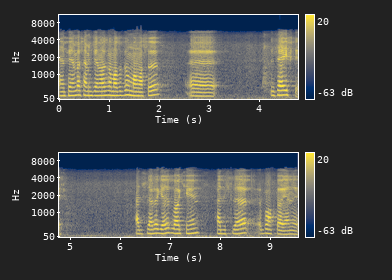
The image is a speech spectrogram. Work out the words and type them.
yəni Peyğəmbər sallallahu cənazə namazı qılmaması e, zəifdir. Hədislərdə gəlir, lakin hədislər bu haqda yəni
